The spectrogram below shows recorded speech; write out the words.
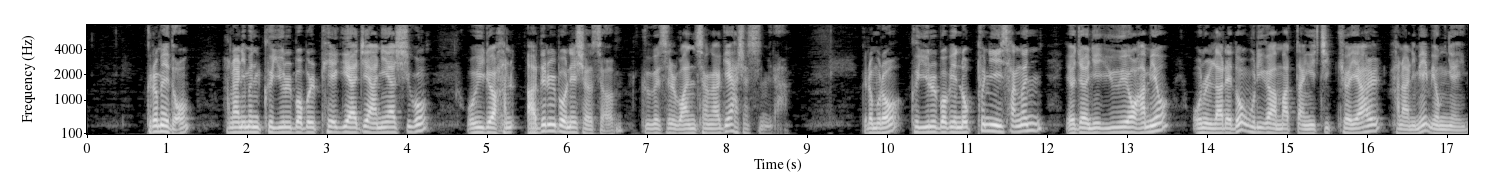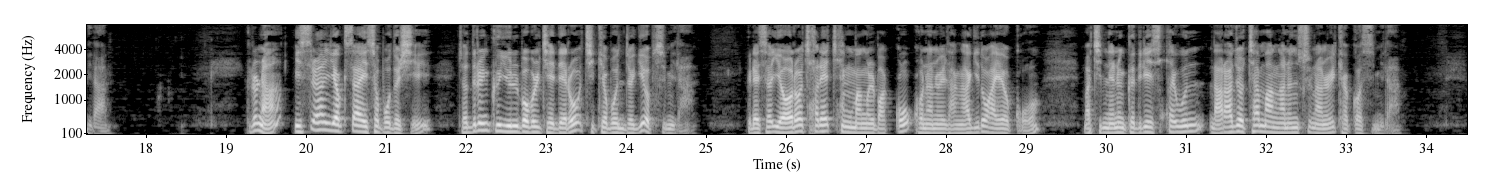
그럼에도 하나님은 그 율법을 폐기하지 아니하시고 오히려 한 아들을 보내셔서 그것을 완성하게 하셨습니다. 그러므로 그 율법의 높은 이상은 여전히 유효하며 오늘날에도 우리가 마땅히 지켜야 할 하나님의 명령입니다. 그러나 이스라엘 역사에서 보듯이 저들은 그 율법을 제대로 지켜본 적이 없습니다. 그래서 여러 차례 책망을 받고 고난을 당하기도 하였고 마침내는 그들이 세운 나라조차 망하는 순환을 겪었습니다.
